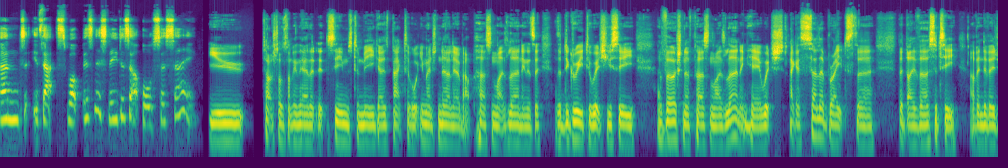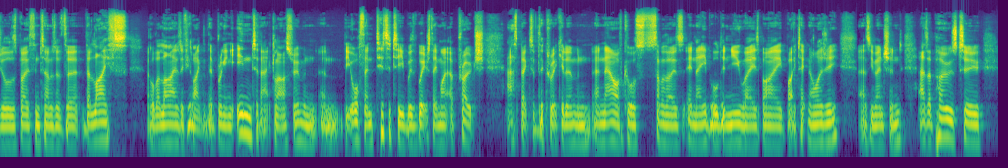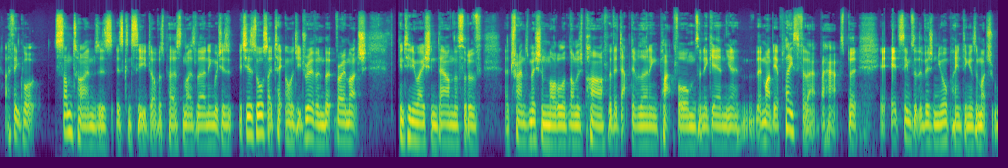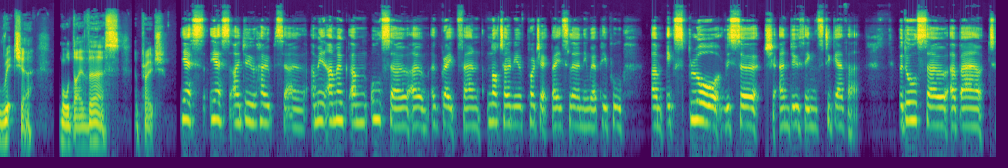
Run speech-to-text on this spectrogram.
And that's what business leaders are also saying. You touched on something there that it seems to me goes back to what you mentioned earlier about personalized learning. There's a, there's a degree to which you see a version of personalized learning here, which I guess celebrates the the diversity of individuals, both in terms of the the lives or the lives, if you like, that they're bringing into that classroom and, and the authenticity with which they might approach aspects of the curriculum. And, and now, of course, some of those enabled in new ways by by technology, as you mentioned, as opposed to I think what sometimes is, is conceived of as personalized learning, which is which is also technology driven, but very much continuation down the sort of transmission model of knowledge path with adaptive learning platforms. And again, you know, there might be a place for that perhaps, but it, it seems that the vision you're painting is a much richer, more diverse approach. Yes, yes, I do hope so. I mean, I'm a, I'm also a, a great fan not only of project based learning where people um, explore research and do things together, but also about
